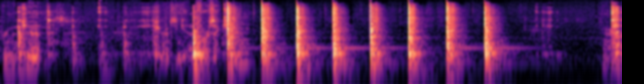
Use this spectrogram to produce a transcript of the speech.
Pretty much it. Try to get it as far as I can. Alright,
